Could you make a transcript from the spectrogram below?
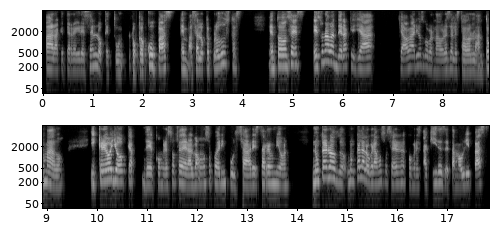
para que te regresen lo que tú, lo que ocupas en base a lo que produzcas. Entonces, es una bandera que ya, ya varios gobernadores del estado la han tomado y creo yo que del Congreso Federal vamos a poder impulsar esta reunión. Nunca, nos, nunca la logramos hacer en el Congreso, aquí desde Tamaulipas,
